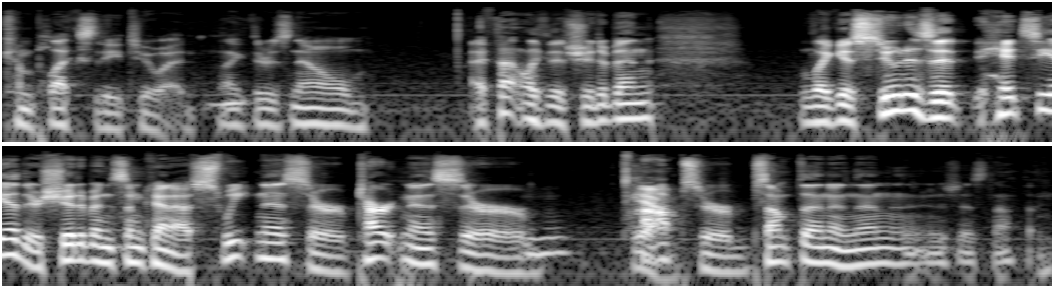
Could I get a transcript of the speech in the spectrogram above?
complexity to it. Like there's no. I felt like there should have been. Like as soon as it hits you, there should have been some kind of sweetness or tartness or Yeah. or something, and then it was just nothing.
